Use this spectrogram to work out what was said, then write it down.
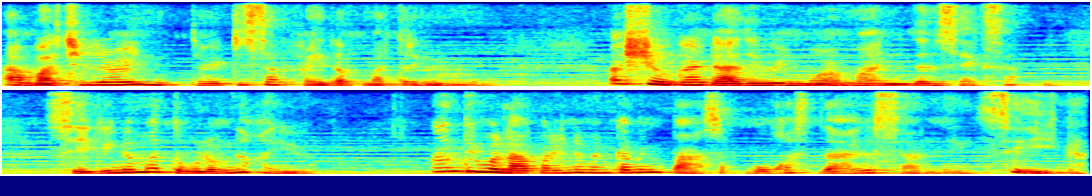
A bachelor in 30s afraid of matrimony. A sugar daddy with more money than sex appeal. Sige na matulog na kayo. Auntie, wala pa rin naman kaming pasok bukas dahil Sunday. Si Ika.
